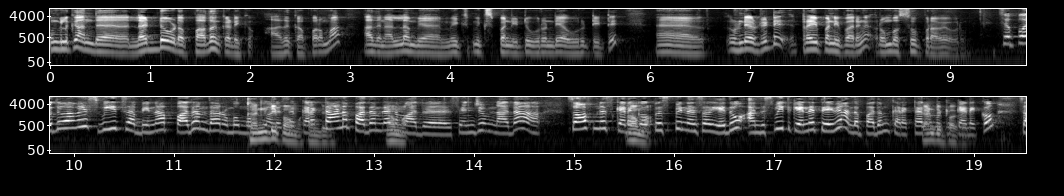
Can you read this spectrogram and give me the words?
உங்களுக்கு அந்த லட்டோட பதம் கிடைக்கும். அதுக்கப்புறமா அது நல்லா மிக்ஸ் மிக்ஸ் பண்ணிவிட்டு உருண்டையாக உருட்டிட்டு உருண்டையாக விட்டுட்டு ட்ரை பண்ணி பாருங்கள் ரொம்ப சூப்பராகவே வரும். சோ பொதுவாவே ஸ்வீட்ஸ் அப்படின்னா பதம் தான் ரொம்ப முக்கியம் கரெக்டான பதம்ல நம்ம அதை செஞ்சோம்னா தான் சாஃப்ட்னஸ் கிடைக்கும் கிறிஸ்பினஸோ ஏதோ அந்த ஸ்வீட்டுக்கு என்ன தேவையோ அந்த பதம் கரெக்டா நமக்கு. கிடைக்கும். சோ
